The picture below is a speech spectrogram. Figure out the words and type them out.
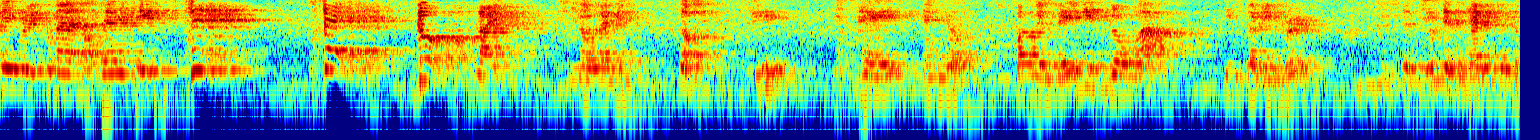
favorite commands of parents is sit, stay, go. Like, you know what I mean? So, sit, stay, and go. But when babies grow up, it's the reverse. It's the children telling the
